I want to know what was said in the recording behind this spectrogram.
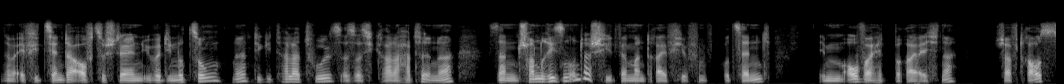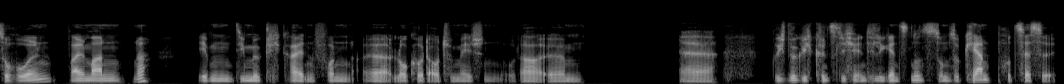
wir, effizienter aufzustellen über die Nutzung ne, digitaler Tools, also was ich gerade hatte, ne, ist dann schon ein Riesenunterschied, wenn man drei, vier, fünf Prozent im Overhead-Bereich ne, schafft rauszuholen, weil man ne, eben die Möglichkeiten von äh, Low-Code Automation oder ähm, äh, wirklich künstliche Intelligenz nutzt, um so Kernprozesse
